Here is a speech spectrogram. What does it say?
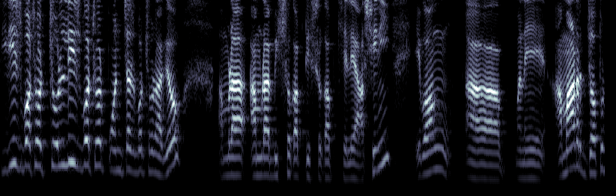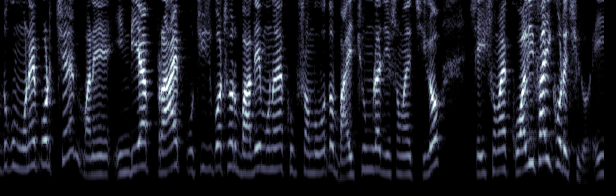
তিরিশ বছর, চল্লিশ বছর, পঞ্চাশ বছর আগেও আমরা আমরা বিশ্বকাপ, টিশ্বকাপ খেলে আসিনি। এবং মানে আমার যতটুকু মনে পড়ছে মানে ইন্ডিয়া প্রায় পঁচিশ বছর বাদে মনে হয় খুব সম্ভবত বাইচুমরা যে সময় ছিল, সেই সময় কোয়ালিফাই করেছিল এই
